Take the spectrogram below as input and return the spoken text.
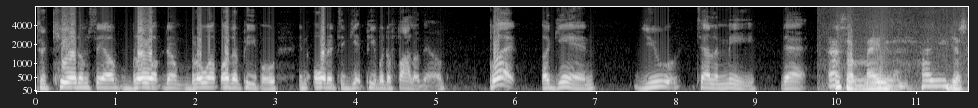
to kill themselves, blow up them, blow up other people in order to get people to follow them. But again, you telling me that That's amazing. How you just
